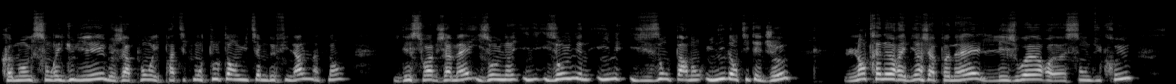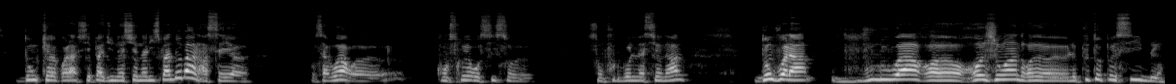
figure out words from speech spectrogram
comment ils sont réguliers. Le Japon est pratiquement tout le temps en huitième de finale maintenant. Ils déçoivent jamais. Ils ont une, ils ont ils ont pardon une identité de jeu. L'entraîneur est bien japonais, les joueurs euh, sont du cru. Donc euh, voilà, c'est pas du nationalisme à deux balles. Hein, c'est faut savoir construire aussi son, football national. Donc voilà, vouloir rejoindre le plus tôt possible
